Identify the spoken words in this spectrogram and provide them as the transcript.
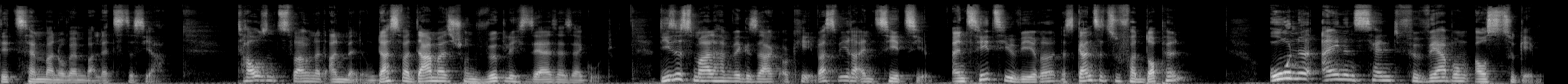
Dezember, November letztes Jahr. 1200 Anmeldungen. Das war damals schon wirklich sehr, sehr, sehr gut. Dieses Mal haben wir gesagt, okay, was wäre ein C-Ziel? Ein C-Ziel wäre, das Ganze zu verdoppeln ohne einen Cent für Werbung auszugeben.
